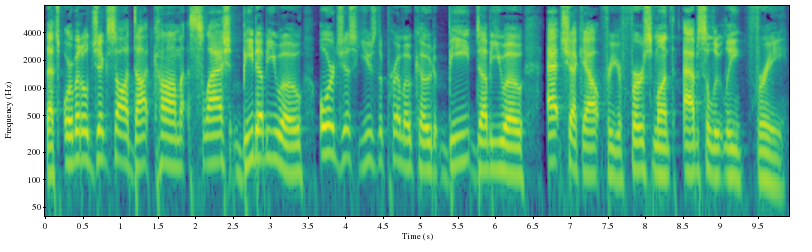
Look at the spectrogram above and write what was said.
That's orbitaljigsaw.com slash BWO or just use the promo code BWO at checkout for your first month absolutely free.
